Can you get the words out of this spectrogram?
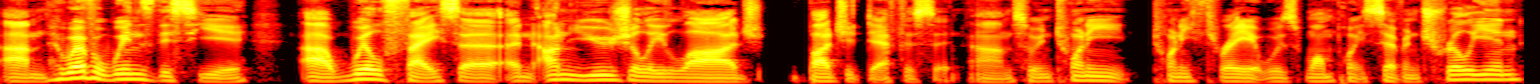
Um, whoever wins this year uh, will face a, an unusually large budget deficit. Um, so in 2023, it was 1.7 trillion.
